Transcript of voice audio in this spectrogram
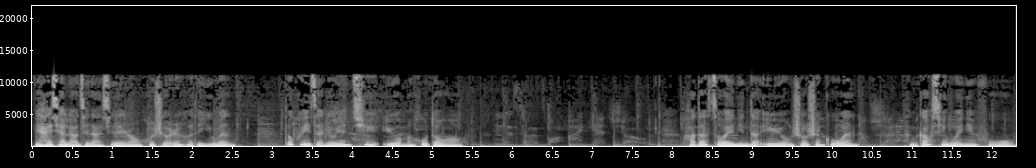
你还想了解哪些内容，或是有任何的疑问，都可以在留言区与我们互动哦。好的，作为您的御用瘦身顾问，很高兴为您服务。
